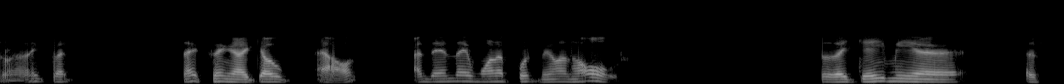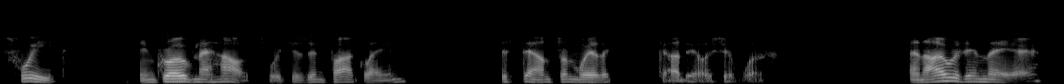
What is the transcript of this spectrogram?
or anything. But next thing I go out, and then they want to put me on hold. So they gave me a a suite in Grosvenor House, which is in Park Lane, just down from where the car dealership was. And I was in there,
